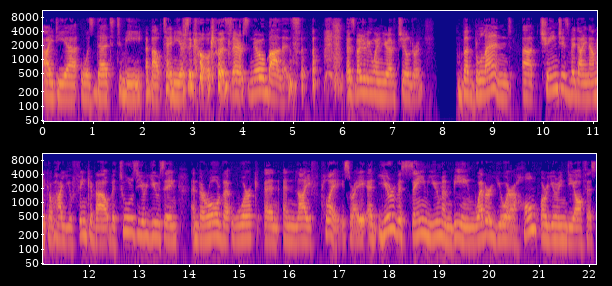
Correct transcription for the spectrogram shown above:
idea was dead to me about 10 years ago because there's no balance, especially when you have children. But blend uh, changes the dynamic of how you think about the tools you're using and the role that work and, and life plays, right? And you're the same human being, whether you're at home or you're in the office.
